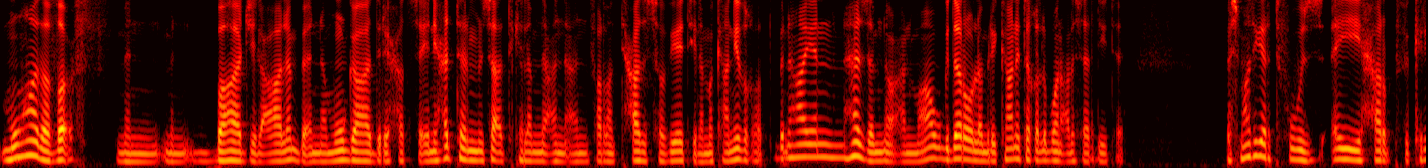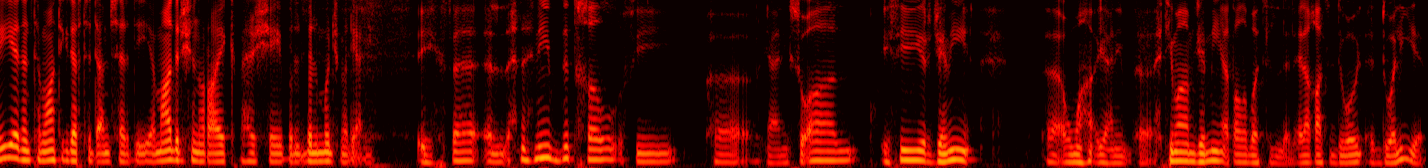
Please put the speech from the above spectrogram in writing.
مو هذا ضعف من من باقي العالم بأنه مو قادر يحط يعني حتى من ساعة تكلمنا عن عن فرضا الاتحاد السوفيتي لما كان يضغط بالنهاية انهزم نوعا ما وقدروا الأمريكان يتغلبون على سرديته. بس ما تقدر تفوز أي حرب فكرية إذا أنت ما تقدر تدعم سردية، ما أدري شنو رأيك بهالشيء بال- بالمجمل يعني. إيه فاحنا هني بندخل في آه، يعني سؤال يثير جميع آه، أو يعني آه، اهتمام جميع طلبة العلاقات الدول الدولية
